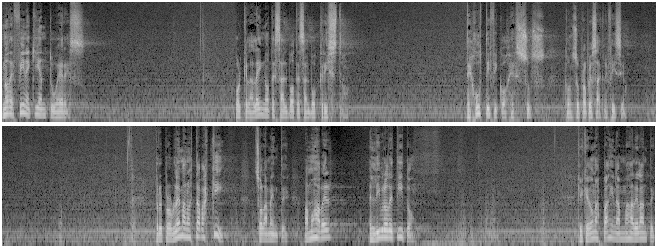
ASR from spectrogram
no define quién tú eres. Porque la ley no te salvó, te salvó Cristo. Te justificó Jesús con su propio sacrificio. Pero el problema no estaba aquí solamente. Vamos a ver el libro de Tito, que queda unas páginas más adelante.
